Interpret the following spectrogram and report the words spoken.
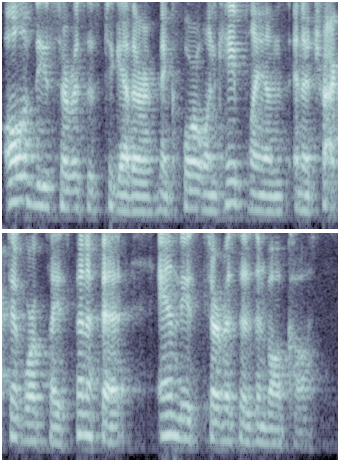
All of these services together make 401k plans an attractive workplace benefit, and these services involve costs.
